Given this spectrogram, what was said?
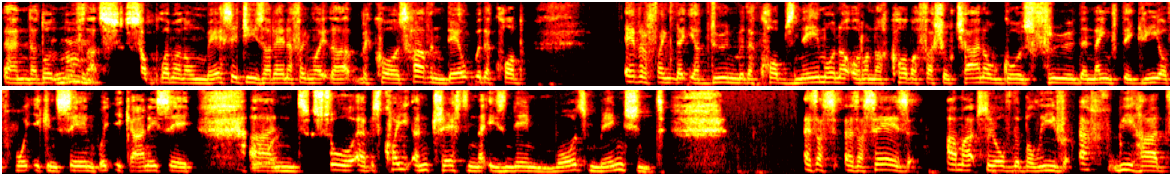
and I don't know mm. if that's subliminal messages or anything like that. Because having dealt with the club, everything that you're doing with the club's name on it or on a club official channel goes through the ninth degree of what you can say and what you can't say. And so it was quite interesting that his name was mentioned. As I, as I says, I'm actually of the belief if we had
